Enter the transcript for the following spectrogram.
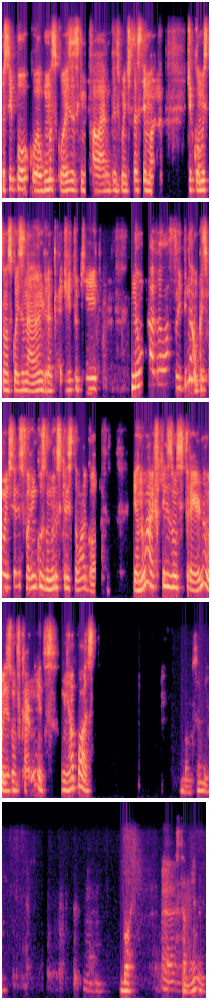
eu, sei pouco, algumas coisas que me falaram, principalmente esta semana, de como estão as coisas na Angra. Acredito que não tava lá flip, não. Principalmente se eles forem com os números que eles estão agora. Eu não acho que eles vão se trair, não. Eles vão ficar unidos. Minha aposta. Vamos saber. Uhum. Boy. É... Você tá vendo?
